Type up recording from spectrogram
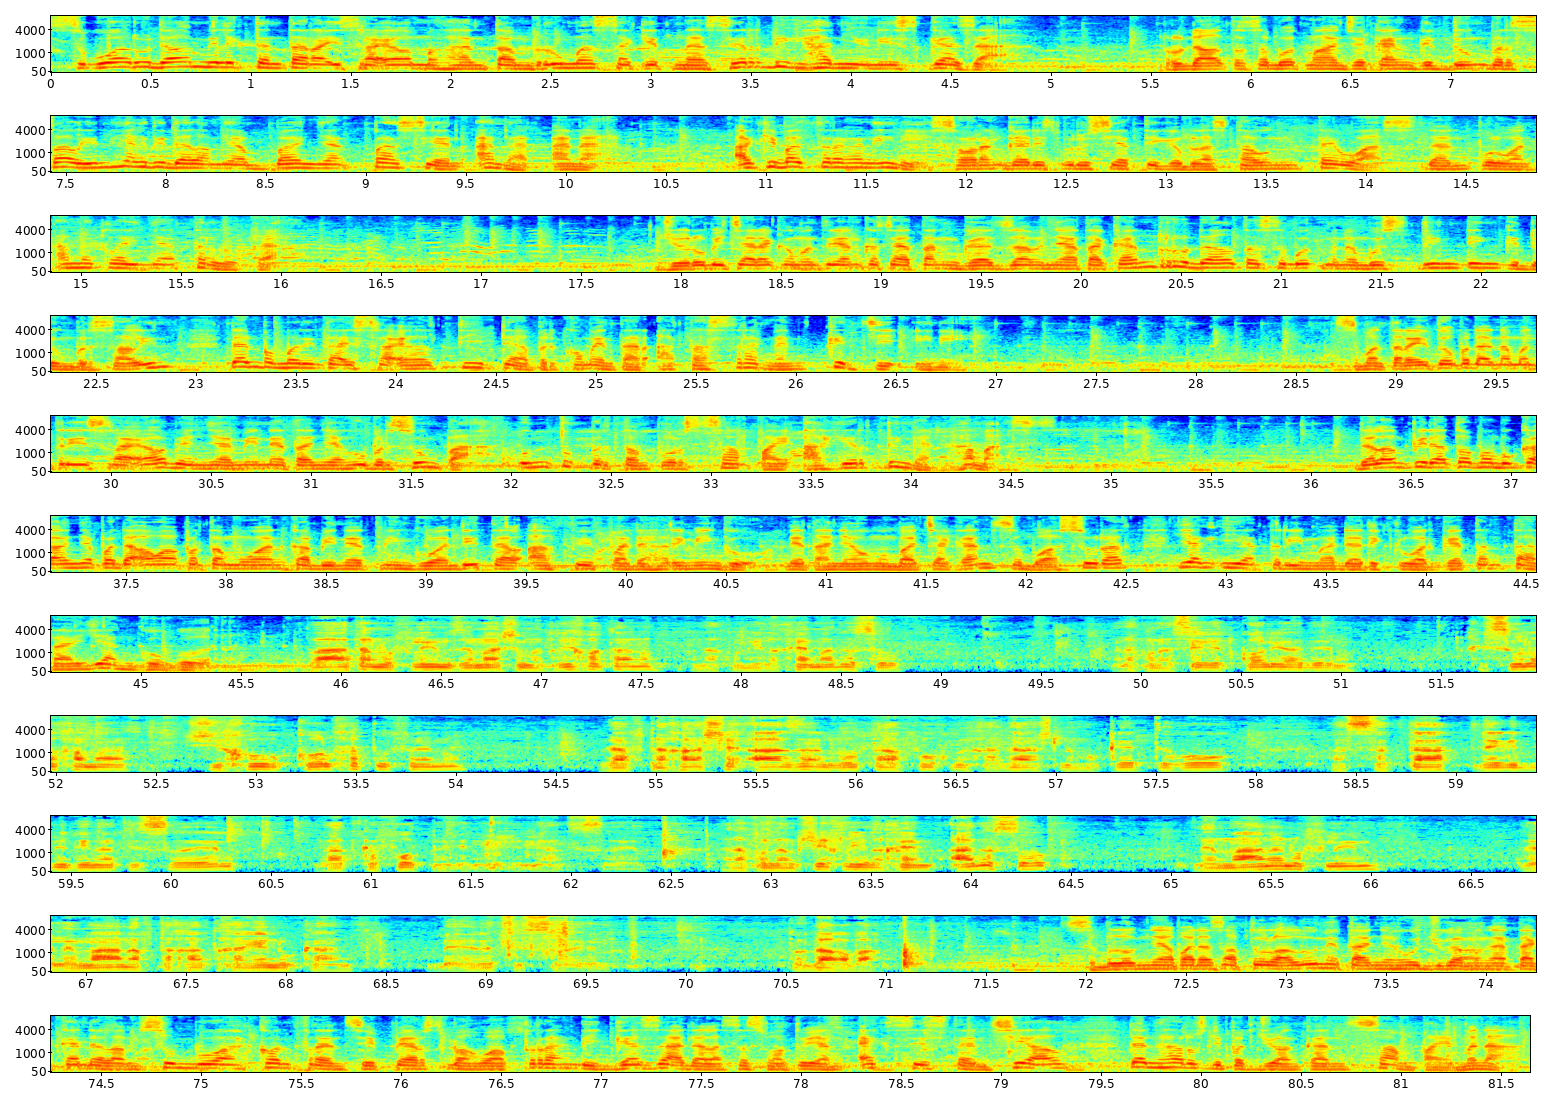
Sebuah rudal milik tentara Israel menghantam rumah sakit Nasir di Han Yunis, Gaza. Rudal tersebut menghancurkan gedung bersalin yang di dalamnya banyak pasien anak-anak. Akibat serangan ini, seorang gadis berusia 13 tahun tewas dan puluhan anak lainnya terluka. Juru bicara Kementerian Kesehatan Gaza menyatakan rudal tersebut menembus dinding gedung bersalin dan pemerintah Israel tidak berkomentar atas serangan keji ini. Sementara itu, Perdana Menteri Israel Benjamin Netanyahu bersumpah untuk bertempur sampai akhir dengan Hamas. Dalam pidato pembukaannya pada awal pertemuan kabinet mingguan di Tel Aviv pada hari Minggu, Netanyahu membacakan sebuah surat yang ia terima dari keluarga tentara yang gugur. הבאת הנופלים זה מה שמדריך אותנו, אנחנו נילחם עד הסוף, אנחנו נשיג את כל יעדינו, חיסול החמאס, שחרור כל חטופינו, והבטחה שעזה לא תהפוך מחדש למוקד טרור, הסתה נגד מדינת ישראל והתקפות נגד מדינת ישראל. אנחנו נמשיך להילחם עד הסוף למען הנופלים ולמען הבטחת חיינו כאן, בארץ ישראל. תודה רבה. Sebelumnya pada Sabtu lalu Netanyahu juga mengatakan dalam sebuah konferensi pers bahwa perang di Gaza adalah sesuatu yang eksistensial dan harus diperjuangkan sampai menang.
